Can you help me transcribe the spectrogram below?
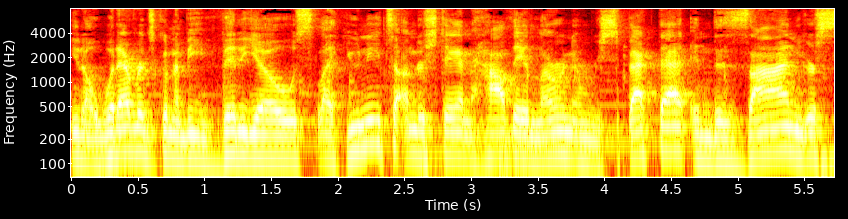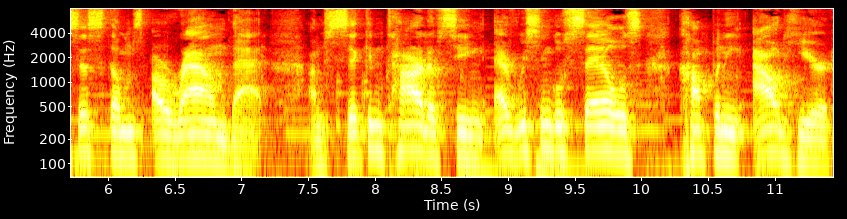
you know, whatever it's going to be, videos. Like you need to understand how they learn and respect that and design your systems around that. I'm sick and tired of seeing every single sales company out here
